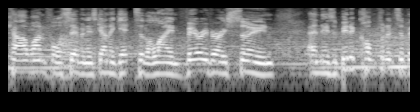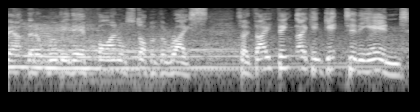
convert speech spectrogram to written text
car 147 is going to get to the lane very, very soon. And there's a bit of confidence about that it will be their final stop of the race. So they think they can get to the end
